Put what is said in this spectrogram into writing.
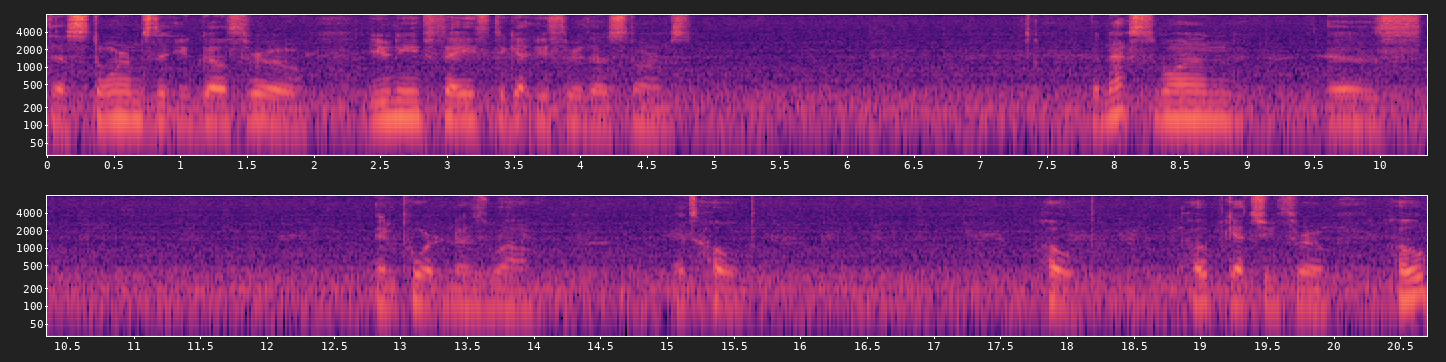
The storms that you go through, you need faith to get you through those storms. The next one is important as well. It's hope. Hope. Hope gets you through. Hope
